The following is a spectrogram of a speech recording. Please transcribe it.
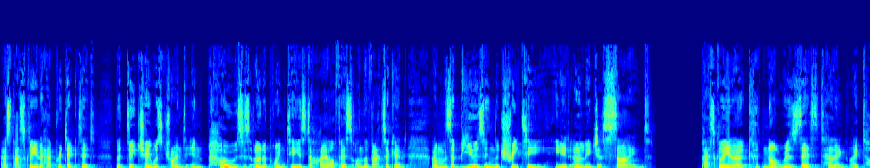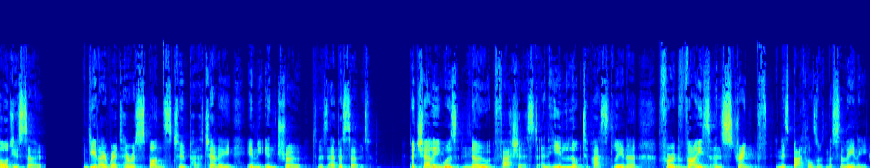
As Pascalina had predicted, the Duce was trying to impose his own appointees to high office on the Vatican and was abusing the treaty he had only just signed. Pascalina could not resist telling I told you so, Indeed, I read her response to Pacelli in the intro to this episode. Pacelli was no fascist, and he looked to Pascalina for advice and strength in his battles with Mussolini.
